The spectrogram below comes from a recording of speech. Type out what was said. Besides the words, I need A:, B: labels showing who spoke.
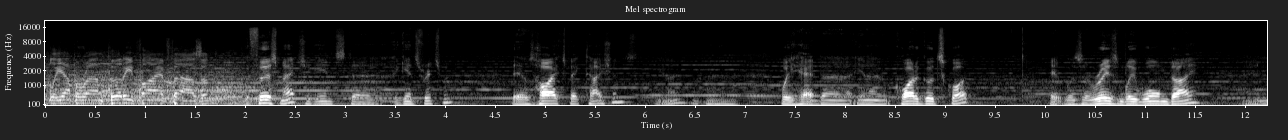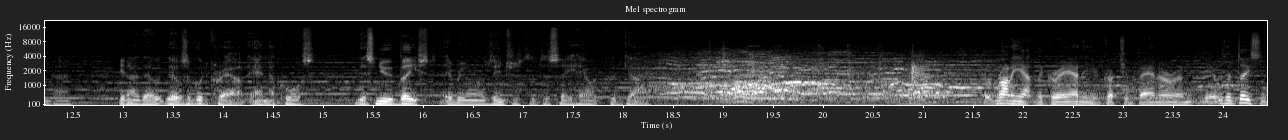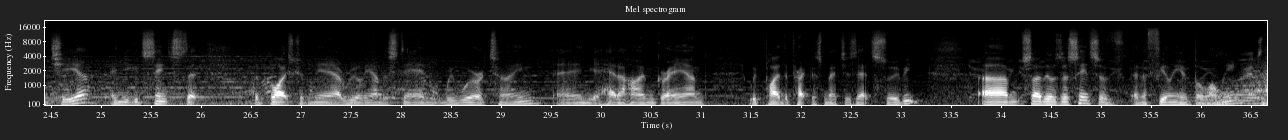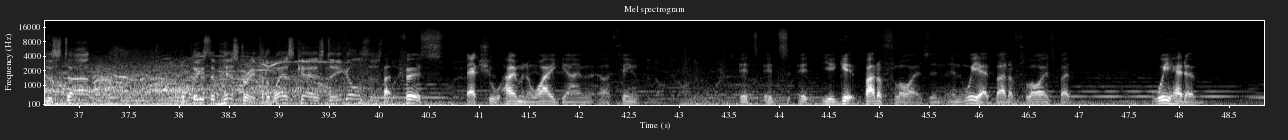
A: be up around 35,000.
B: The first match against uh, against Richmond, there was high expectations. You know, uh, we had uh, you know quite a good squad. It was a reasonably warm day, and uh, you know there, there was a good crowd. And of course, this new beast, everyone was interested to see how it could go.
C: But running out in the ground and you've got your banner and yeah, it was a decent cheer and you could sense that the blokes could now really understand we were a team and you had a home ground. We'd played the practice matches at Subi. Um, so there was a sense of and a feeling of belonging.
A: It's the start of a piece of history for the West Coast Eagles.
D: But first actual home and away game, I think it's, it's, it, you get butterflies and, and we had butterflies, but we had a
